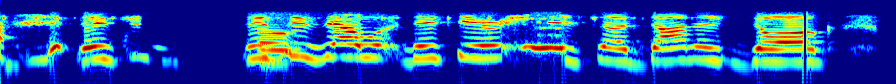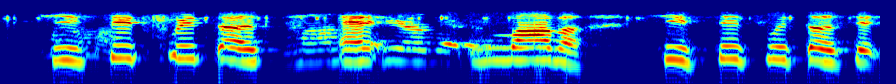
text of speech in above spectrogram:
this is this Oh. is our this here is uh, Donna's dog. She sits with us. Mom's and, here with us. Mama, she sits with us at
